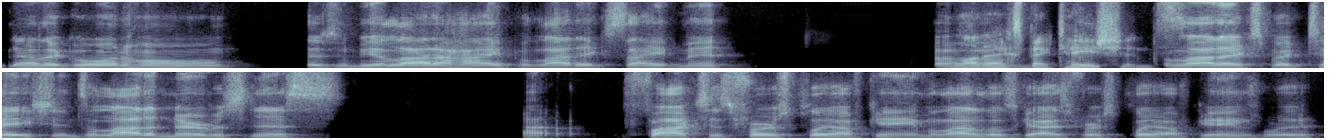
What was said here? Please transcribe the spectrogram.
Now they're going home. There's gonna be a lot of hype, a lot of excitement, A lot of um, expectations. a lot of expectations, a lot of nervousness. Uh, Fox's first playoff game, a lot of those guys' first playoff games were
